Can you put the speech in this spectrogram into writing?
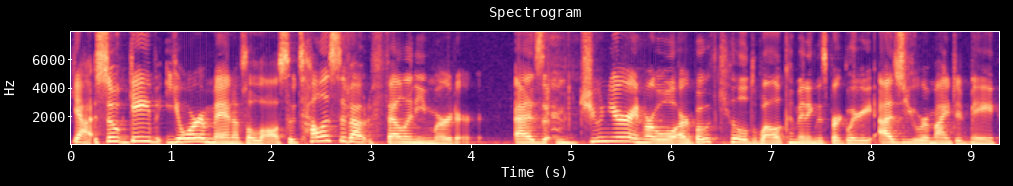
Yeah. So, Gabe, you're a man of the law. So, tell us about felony murder. As Junior and Raul are both killed while committing this burglary, as you reminded me,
